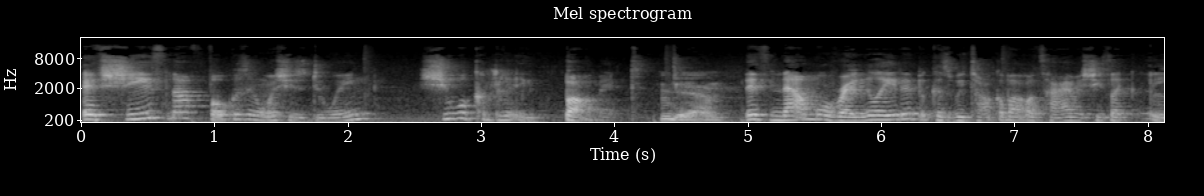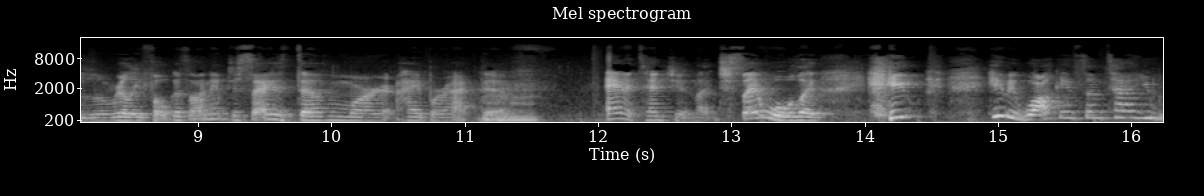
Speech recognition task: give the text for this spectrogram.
if she's not focusing on what she's doing, she will completely bomb it. yeah. It's now more regulated because we talk about all the time, and she's like really focused on it. Josiah is definitely more hyperactive. Mm-hmm. And attention, like Josiah will like he he be walking sometime, you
